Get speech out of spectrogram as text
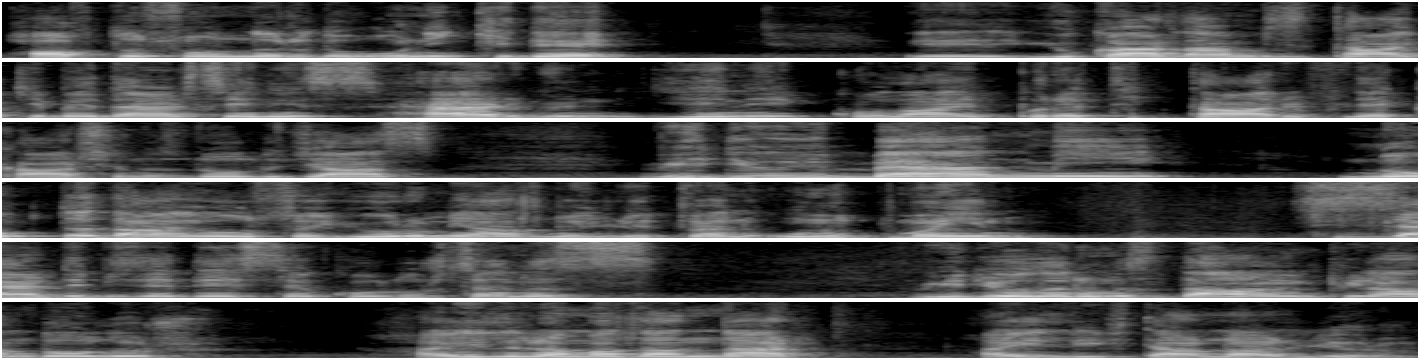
Hafta sonları da 12'de. Ee, yukarıdan bizi takip ederseniz her gün yeni, kolay, pratik tarifle karşınızda olacağız. Videoyu beğenmeyi, nokta dahi olsa yorum yazmayı lütfen unutmayın. Sizler de bize destek olursanız videolarımız daha ön planda olur. Hayırlı Ramazanlar, hayırlı iftarlar diliyorum.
